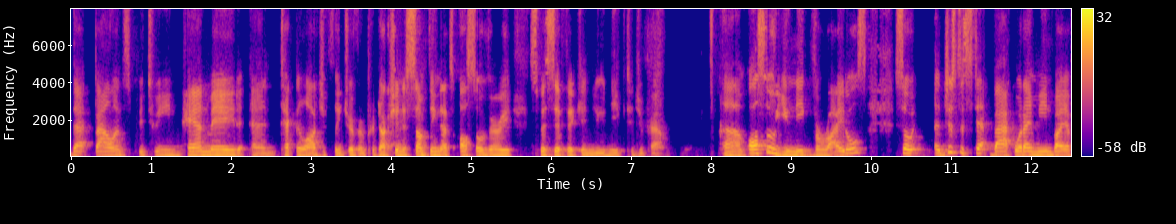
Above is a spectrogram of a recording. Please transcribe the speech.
that balance between handmade and technologically driven production is something that's also very specific and unique to Japan. Um, also unique varietals. So uh, just to step back, what I mean by,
